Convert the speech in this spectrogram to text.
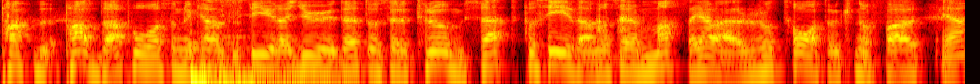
pad, padda på som du kan styra ljudet och så är det trumset på sidan och så är det massa jävla rotatorknuffar Ja.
